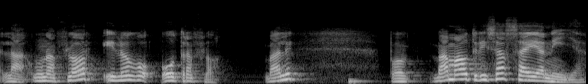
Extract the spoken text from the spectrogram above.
la, una flor y luego otra flor, ¿vale? Pues vamos a utilizar seis anillas.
